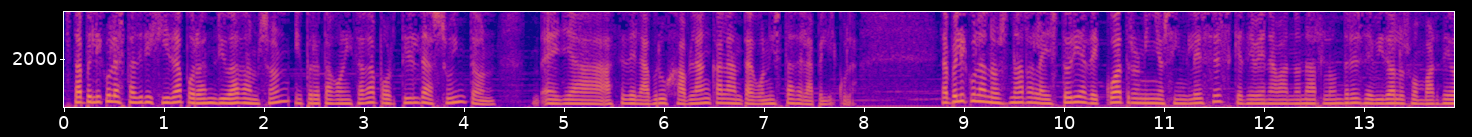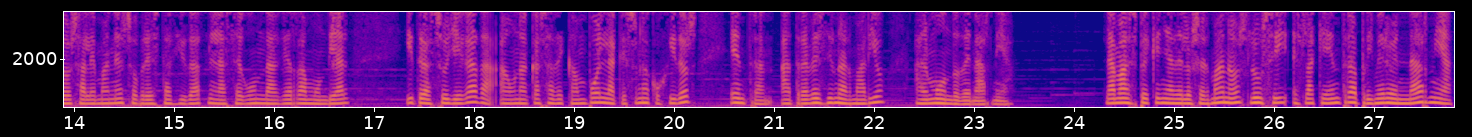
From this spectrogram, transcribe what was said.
Esta película está dirigida por Andrew Adamson y protagonizada por Tilda Swinton. Ella hace de la bruja blanca la antagonista de la película. La película nos narra la historia de cuatro niños ingleses que deben abandonar Londres debido a los bombardeos alemanes sobre esta ciudad en la Segunda Guerra Mundial y tras su llegada a una casa de campo en la que son acogidos, entran a través de un armario al mundo de Narnia. La más pequeña de los hermanos, Lucy, es la que entra primero en Narnia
